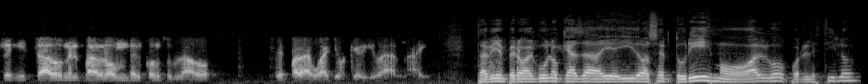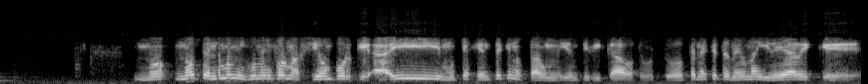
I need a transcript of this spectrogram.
registrado en el padrón del consulado de paraguayos que vivan ahí. Está bien, pero alguno que haya ido a hacer turismo o algo por el estilo? No, no tenemos ninguna información porque hay mucha gente que no está identificado. Tú, tenés que tener una idea de que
